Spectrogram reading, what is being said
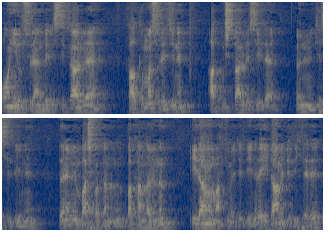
10 yıl süren bir istikrar ve kalkınma sürecinin 60 darbesiyle önünün kesildiğini, dönemin başbakanının, bakanlarının idama mahkum edildiğini ve idam edildikleri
